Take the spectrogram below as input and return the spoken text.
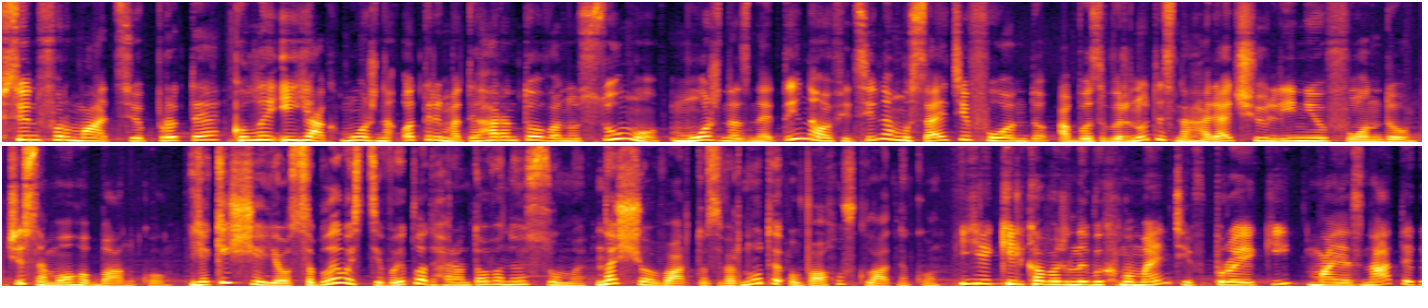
всю інформацію про те, коли і як можна отримати гарантовану суму, можна знайти на офіційному сайті фонду або звернутися на гарячу лінію фонду чи самого банку. Які ще є особливості виплат гарантованої суми? На що варто звернути увагу вкладнику? Є кілька важливих моментів, про які має знати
